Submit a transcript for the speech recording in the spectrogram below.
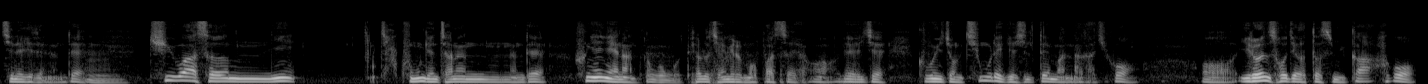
지내게 됐는데 음. 취화선이 작품은 괜찮았는데 흥행에는 성공 못 별로 재미를 못 봤어요. 어, 이게 이제 그분이 좀 침울해 계실 때 만나가지고 어, 이런 소재 어떻습니까? 하고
